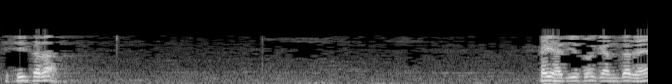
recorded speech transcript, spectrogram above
اسی طرح کئی حدیثوں کے اندر ہے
